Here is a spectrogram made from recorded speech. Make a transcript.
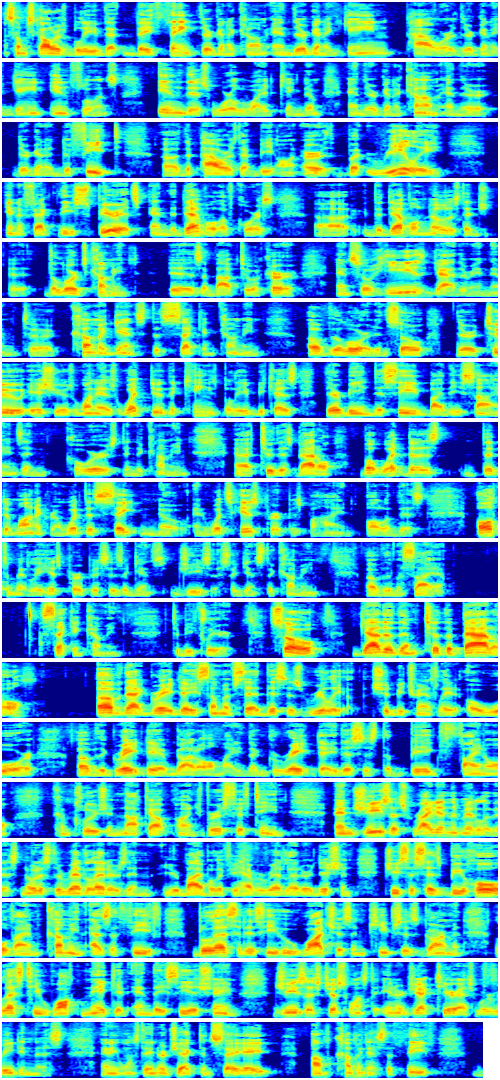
some scholars believe that they think they're going to come and they're going to gain power, they're going to gain influence in this worldwide kingdom, and they're going to come and they're they're going to defeat uh, the powers that be on earth. But really, in effect, these spirits and the devil, of course, uh, the devil knows that uh, the Lord's coming is about to occur. And so he's gathering them to come against the second coming of the Lord. And so there are two issues. One is what do the kings believe because they're being deceived by these signs and coerced into coming uh, to this battle. But what does the demonic realm, what does Satan know, and what's his purpose behind all of this? Ultimately, his purpose is against Jesus, against the coming of the Messiah, second coming, to be clear. So, gather them to the battle of that great day. Some have said this is really should be translated a war of the great day of God Almighty, the great day. This is the big final conclusion, knockout punch. Verse 15. And Jesus, right in the middle of this, notice the red letters in your Bible if you have a red letter edition. Jesus says, Behold, I am coming as a thief. Blessed is he who watches and keeps his garment, lest he walk naked and they see his shame. Jesus just wants to interject here as we're reading this, and he wants to interject and say, Hey, I'm coming as a thief.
